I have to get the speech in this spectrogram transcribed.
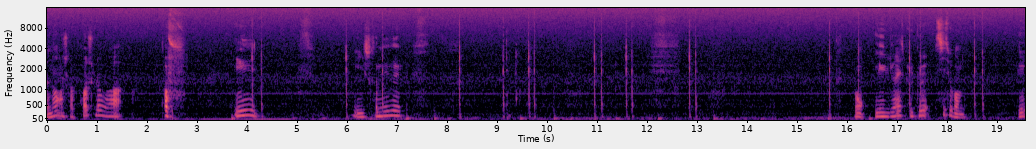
Maintenant, je rapproche le roi. Ouf. Mmh. Il serait mieux. Bon, il lui reste plus que 6 secondes. Et,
